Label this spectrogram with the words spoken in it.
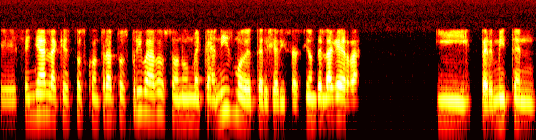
eh, señala que estos contratos privados son un mecanismo de terciarización de la guerra y permiten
